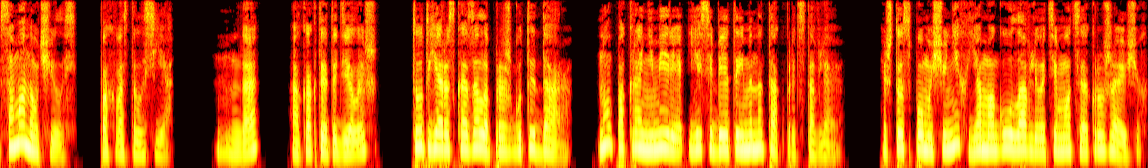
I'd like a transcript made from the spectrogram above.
Сама научилась, похвасталась я. Да? А как ты это делаешь? Тут я рассказала про жгуты дара. Ну, по крайней мере, я себе это именно так представляю. И что с помощью них я могу улавливать эмоции окружающих,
